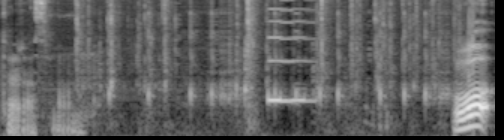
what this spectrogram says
Teraz mam. O!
